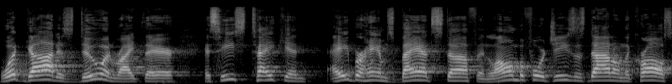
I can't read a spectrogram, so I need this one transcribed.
what God is doing right there is he's taking Abraham's bad stuff, and long before Jesus died on the cross,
